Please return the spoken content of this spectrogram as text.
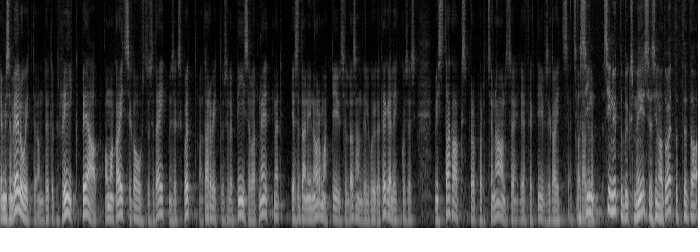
ja mis on veel huvitavam, ta ütleb, riik peab oma kaitsekohustuse täitmiseks võtma tarvitusele piisavad meetmed ja seda nii normatiivsel tasandil kui ka tegelikkuses tegelikkuses, mis tagaks proportsionaalse ja efektiivse kaitse. siin, siin ütleb üks mees ja sina toetad teda,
